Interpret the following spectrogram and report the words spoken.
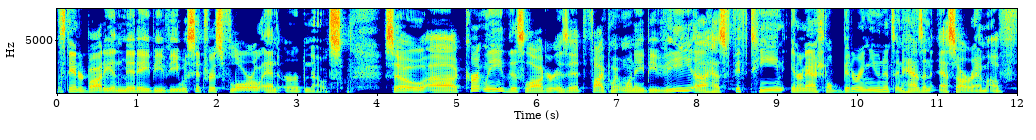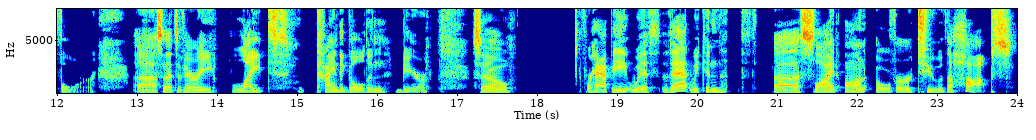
standard body and mid ABV with citrus, floral, and herb notes. So uh, currently, this lager is at 5.1 ABV, uh, has 15 international bittering units, and has an SRM of four. Uh, so that's a very light, kind of golden beer. So if we're happy with that, we can uh, slide on over to the hops.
